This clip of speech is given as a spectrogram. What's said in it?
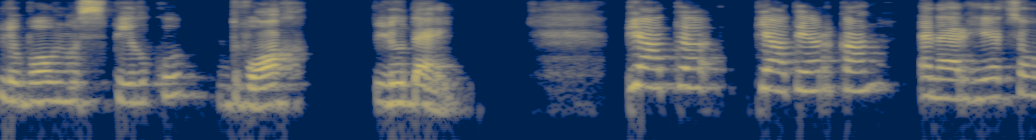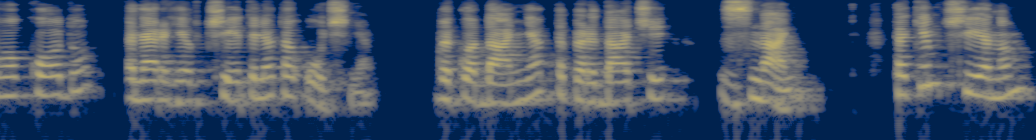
любовну спілку двох людей. П'ята, п'ятий аркан енергія цього коду, енергія вчителя та учня, викладання та передачі знань. Таким чином,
